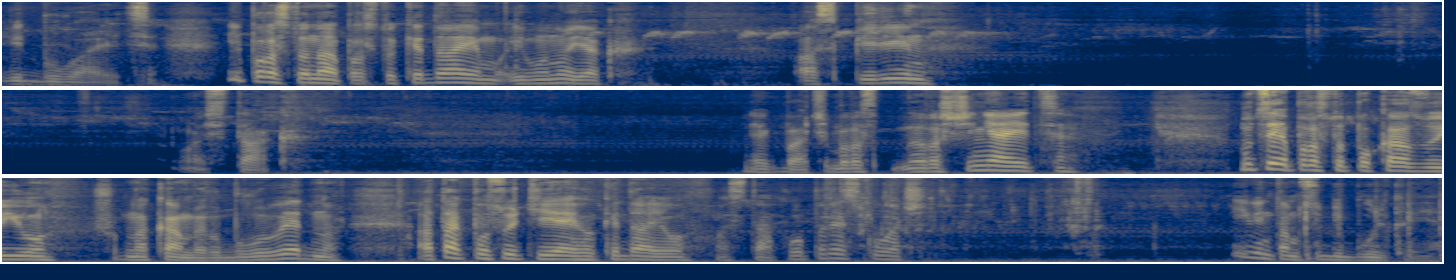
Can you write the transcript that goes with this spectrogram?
відбувається. І просто-напросто кидаємо, і воно як аспірин. Ось так. Як бачимо, розчиняється. Ну це я просто показую, щоб на камеру було видно. А так, по суті, я його кидаю ось так в оприскувач. І він там собі булькає.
